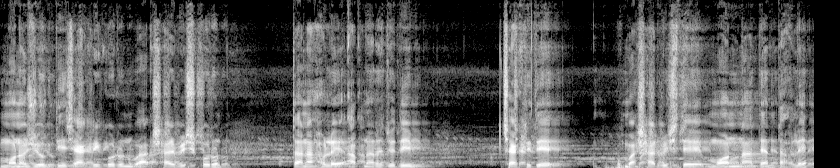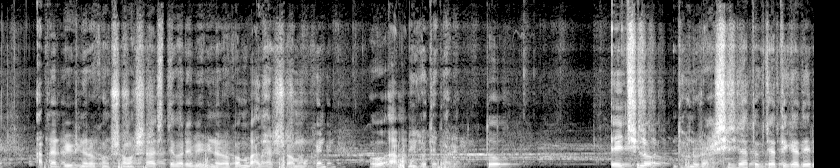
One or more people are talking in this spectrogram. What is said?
মনোযোগ দিয়ে চাকরি করুন বা সার্ভিস করুন। তা না হলে আপনারা যদি চাকরিতে বা সার্ভিসতে মন না দেন, তাহলে আপনার বিভিন্ন রকম সমস্যা আসতে পারে, বিভিন্ন রকম বাধার সম্মুখীন ও আপনি হতে পারেন। তো এই ছিল ধনু রাশির জাতক জাতিকাদের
